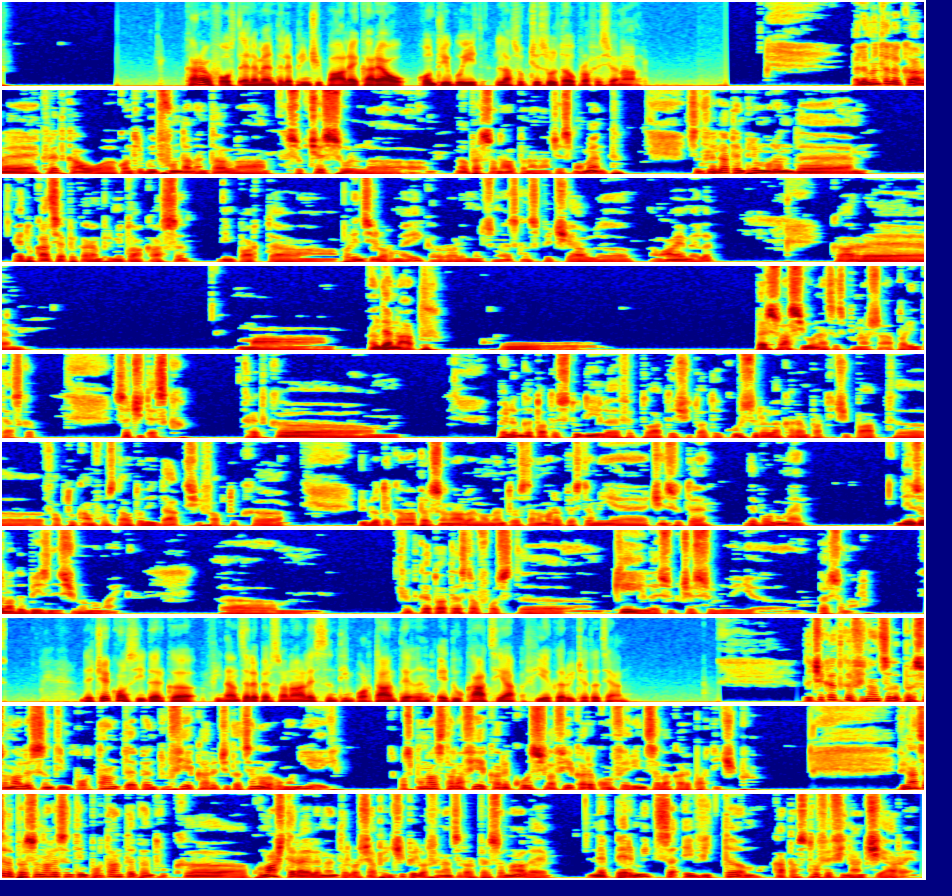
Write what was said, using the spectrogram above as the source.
Care au fost elementele principale care au contribuit la succesul tău profesional? Elementele care cred că au uh, contribuit fundamental la succesul uh, meu personal până în acest moment sunt legate în primul rând de educația pe care am primit-o acasă din partea părinților mei, cărora le mulțumesc, în special uh, a mamei mele, care m-a îndemnat cu persoasiune, să spun așa, părintească, să citesc. Cred că pe lângă toate studiile efectuate și toate cursurile la care am participat, uh, faptul că am fost autodidact și faptul că biblioteca mea personală în momentul ăsta numără peste 1500 de volume din zona de business și nu numai. Um, cred că toate astea au fost uh, cheile succesului uh, personal. De ce consider că finanțele personale sunt importante în educația fiecărui cetățean? De ce cred că finanțele personale sunt importante pentru fiecare cetățean al României? O spun asta la fiecare curs și la fiecare conferință la care particip. Finanțele personale sunt importante pentru că cunoașterea elementelor și a principiilor finanțelor personale ne permit să evităm catastrofe financiare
